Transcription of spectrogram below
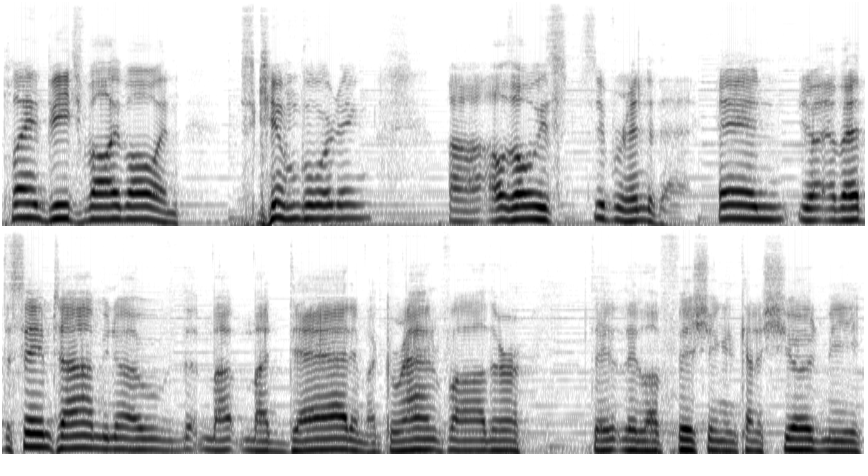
playing beach volleyball and skimboarding. Uh, I was always super into that. And you know, but at the same time, you know, my my dad and my grandfather, they they love fishing and kind of showed me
